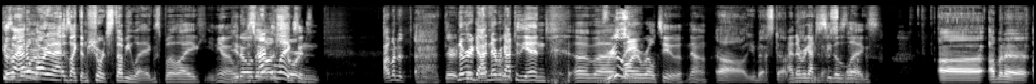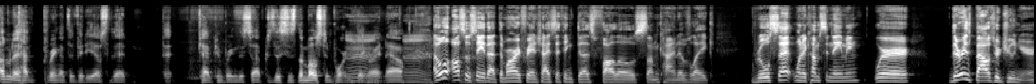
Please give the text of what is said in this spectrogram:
Because they're I know Mario has like them short, stubby legs, but like you know, You know, describe the legs short and I'm gonna. Uh, they're, never they're got. I never got to the end of uh, Really? Mario World Two. No, Oh, you messed up. I never man. got You to see those up. legs. Uh, I'm gonna I'm gonna have bring up the video so that that Kev can bring this up because this is the most important thing Mm, right now. mm. I will also Mm. say that the Mario franchise, I think, does follow some kind of like rule set when it comes to naming, where there is Bowser Jr.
